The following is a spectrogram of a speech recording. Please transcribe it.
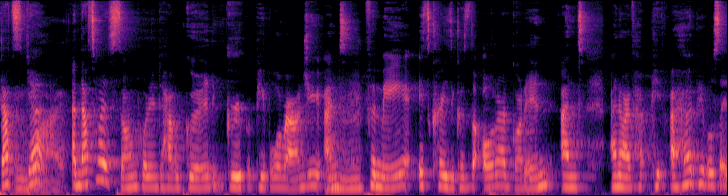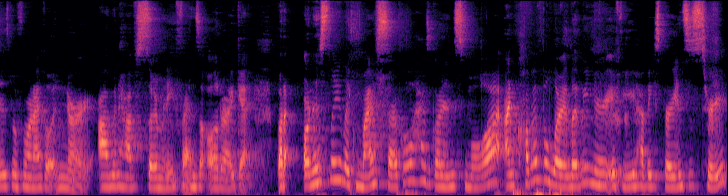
That's and yeah, why. and that's why it's so important to have a good group of people around you. And Mm-hmm. for me, it's crazy because the older I've gotten, and I know I've heard, pe- I heard people say this before, and I thought, no, I'm gonna have so many friends the older I get. But honestly, like my circle has gotten smaller. And comment below, let me know if you have experiences too.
